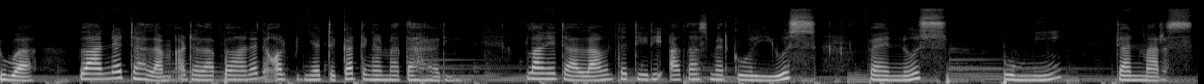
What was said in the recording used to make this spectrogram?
2. Planet dalam adalah planet yang orbitnya dekat dengan matahari. Planet dalam terdiri atas Merkurius, Venus, Bumi, dan Mars.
